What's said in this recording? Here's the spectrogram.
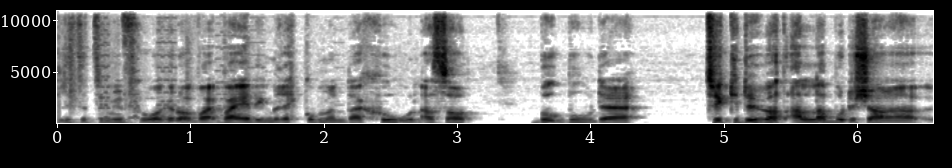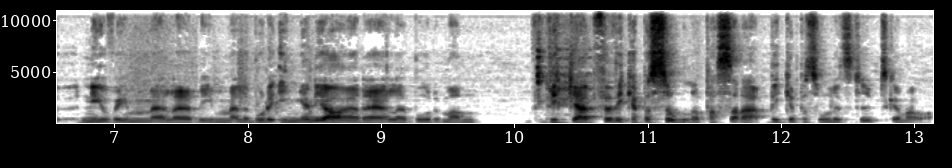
Lite till min fråga då. Vad, vad är din rekommendation? Alltså, bo, borde... Tycker du att alla borde köra NeoVim eller Vim eller borde ingen göra det eller borde man... Vilka, för vilka personer passar det här? Vilken personlighetstyp ska man vara?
